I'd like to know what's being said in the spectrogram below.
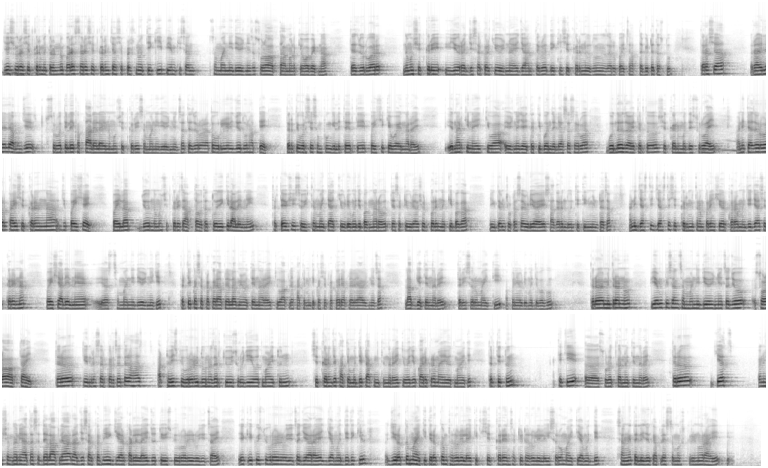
जय शिवराय शेतकरी मित्रांनो बऱ्याच साऱ्या शेतकऱ्यांचे असे प्रश्न होते की पी एम किसान सन्मान निधी योजनेचा सोळा हप्ता आम्हाला केव्हा भेटणार? त्याचबरोबर नमो शेतकरी ही जी राज्य सरकारची योजना आहे ज्या अंतर्गत देखील शेतकऱ्यांना दोन हजार रुपयाचा हप्ता भेटत असतो. तर अशा राहिलेल्या म्हणजे सुरुवातीला एक हप्ता आलेला आहे नमो शेतकरी सन्मान निधी योजनेचा. त्याचबरोबर आता उरलेले जे दोन हप्ते आहे तर ते वर्ष संपून गेले तर ते पैसे केव्हा येणार आहे? येणार की नाही? किंवा योजना जी आहे तर ती बंद झाली. असा सर्व गोंधळ जो आहे तर तो शेतकऱ्यांमध्ये सुरू आहे. आणि त्याचबरोबर काही शेतकऱ्यांना जे पैसे आहे पहिला जो नमो शेतकरीचा हप्ता होता तो देखील आलेला नाही. तर त्याविषयी सविस्तर माहिती आजच्या व्हिडिओमध्ये बघणार आहोत. त्यासाठी व्हिडिओ शेवटपर्यंत नक्की बघा. एकदम छोटासा व्हिडिओ आहे साधारण दोन ते तीन मिनटाचा. आणि जास्तीत जास्त शेतकरी मित्रांपर्यंत शेअर करा. म्हणजे ज्या शेतकऱ्यांना पैसे आलेले नाही या सन्मान निधी योजनेचे तर ते कशा प्रकारे आपल्याला मिळवता येणार आहे किंवा आपल्या खात्यामध्ये कशा प्रकारे आपल्याला या योजनेचा लाभ घेता येणार आहे तर ही सर्व माहिती आपण या व्हिडिओमध्ये बघू. तर मित्रांनो पी एम किसान सन्मान निधी योजनेचा जो सोळावा हप्ता आहे तर केंद्र सरकारचा तर हा अठ्ठावीस फेब्रुवारी दोन हजार चोवीस रोजी यवतमाळ येथून शेतकऱ्यांच्या खात्यामध्ये टाकण्यात येणार आहे किंवा जो कार्यक्रम आहे यवतमाळ येथे तर तिथून त्याची सुरुवात करण्यात येणार आहे. तर याच अनुषंगाने आता सध्याला आपल्या राज्य सरकारने एक जी आर काढलेला आहे जो तेवीस फेब्रुवारी रोजीचा आहे. एक एकवीस फेब्रुवारी रोजीचा जी आर आहे ज्यामध्ये देखील जी रक्कम आहे किती रक्कम ठरवलेली आहे किती शेतकऱ्यांसाठी ठरवलेली आहे ही सर्व माहिती यामध्ये सांगण्यात आली जो की आपल्यासमोर स्क्रीनवर आहे.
